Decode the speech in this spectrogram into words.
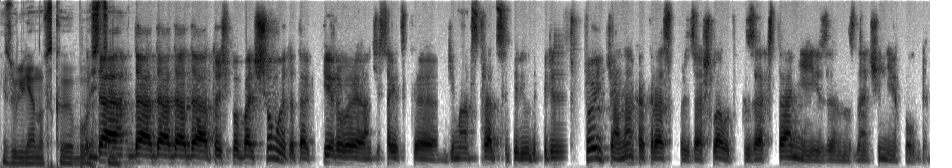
из Ульяновской области? Да, да, да, да, да. То есть, по большому, это так, первая антисоветская демонстрация периода перестройки, она как раз произошла вот в Казахстане из-за назначения Колбина.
